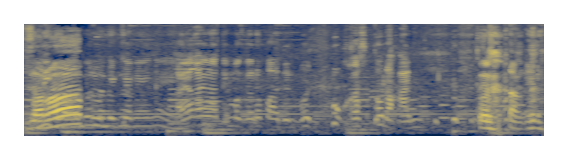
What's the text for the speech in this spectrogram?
Sarap. Kaya kaya natin mag-ano paddleboard bukas. Tulad. Tangina.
